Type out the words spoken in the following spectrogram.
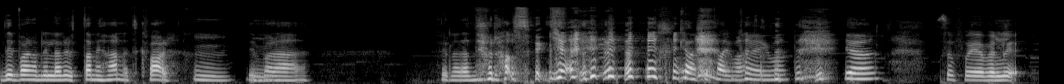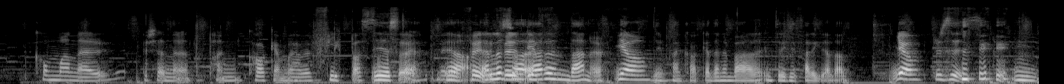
det är bara den lilla rutan i hörnet kvar. Mm, Det är mm. bara fylla den med oralsex. Ja. Kanske tajma. Ja. Så får jag väl komma när jag känner att pannkakan behöver flippas Just också. det. Ja. För- Eller för så det- är den där nu. Ja, Din pannkaka. Den är bara inte riktigt färdiggräddad. Ja precis. Mm.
